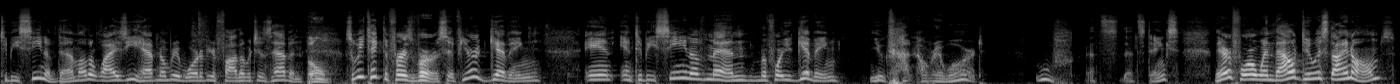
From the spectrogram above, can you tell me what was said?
to be seen of them, otherwise ye have no reward of your Father which is heaven. Boom. So we take the first verse. If you're giving and and to be seen of men before you giving, you got no reward. Oof, that's that stinks. Therefore, when thou doest thine alms,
